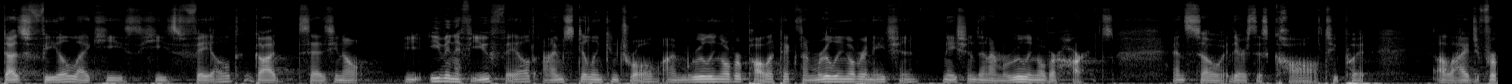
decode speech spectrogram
does feel like he's he's failed. God says, you know, even if you failed, I'm still in control. I'm ruling over politics. I'm ruling over nation nations, and I'm ruling over hearts. And so there's this call to put Elijah for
